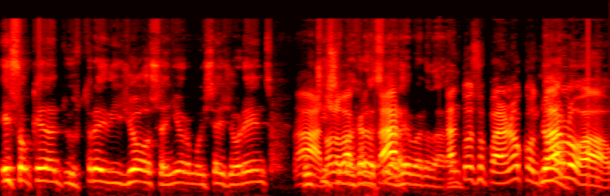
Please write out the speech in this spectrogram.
Eso queda entre usted y yo, señor Moisés Llorens. Ah, Muchísimas gracias, de verdad. ¿Tanto eso para no contarlo? Ah,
